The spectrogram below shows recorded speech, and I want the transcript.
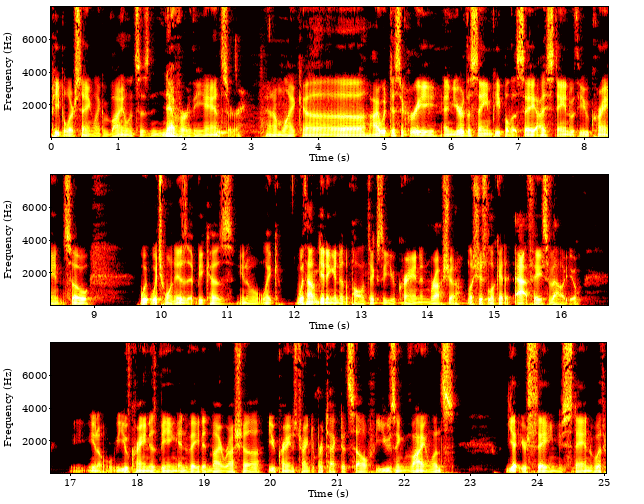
people are saying like violence is never the answer. And I'm like, uh, I would disagree. And you're the same people that say, I stand with Ukraine. So, wh- which one is it? Because, you know, like, without getting into the politics of Ukraine and Russia, let's just look at it at face value. You know, Ukraine is being invaded by Russia. Ukraine's trying to protect itself using violence. Yet you're saying you stand with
